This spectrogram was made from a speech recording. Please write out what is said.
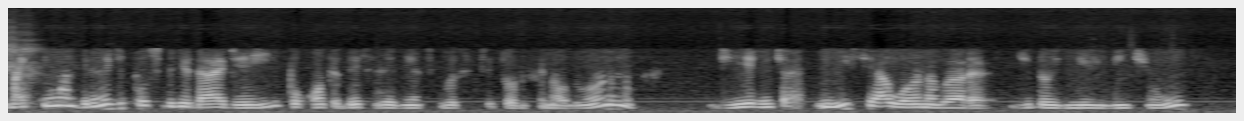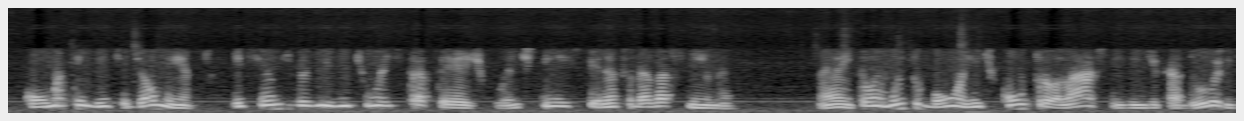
Mas tem uma grande possibilidade aí, por conta desses eventos que você citou no final do ano, de a gente iniciar o ano agora de 2021 com uma tendência de aumento. Esse ano de 2021 é estratégico, a gente tem a esperança da vacina. Né? Então é muito bom a gente controlar esses indicadores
